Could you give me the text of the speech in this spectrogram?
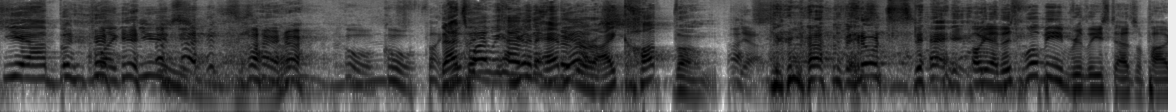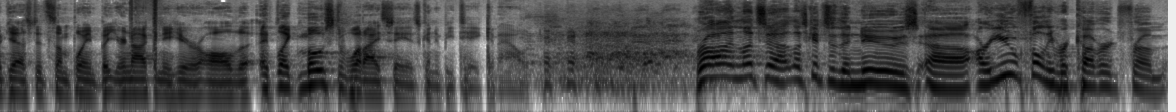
Yeah, but like you didn't need. All right, all right, cool, cool. That's You're why the- we have an the editor. I cut them. yeah. they don't stay. Oh yeah, this will be released as a podcast at some point, but you're not going to hear all the like most of what I say is going to be taken out. Ron, let's uh, let's get to the news. Uh, are you fully recovered from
